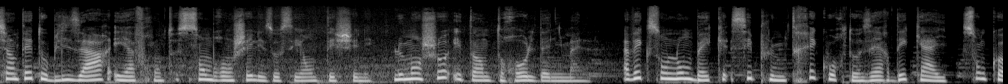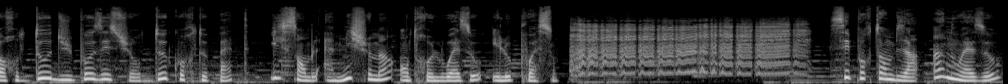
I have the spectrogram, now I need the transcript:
Tient tête au blizzard et affronte sans broncher les océans déchaînés. Le manchot est un drôle d'animal. Avec son long bec, ses plumes très courtes aux airs d'écailles, son corps dodu posé sur deux courtes pattes, il semble à mi-chemin entre l'oiseau et le poisson. C'est pourtant bien un oiseau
